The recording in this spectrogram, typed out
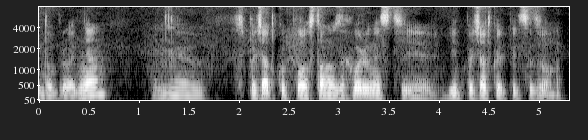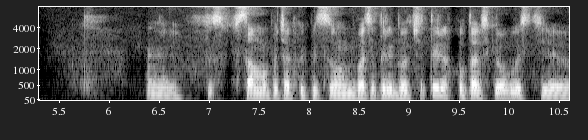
Доброго дня. Е, Спочатку по стану захворюваності від початку підсезону. Е, З самого початку підсезону 23-24 в Полтавській області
